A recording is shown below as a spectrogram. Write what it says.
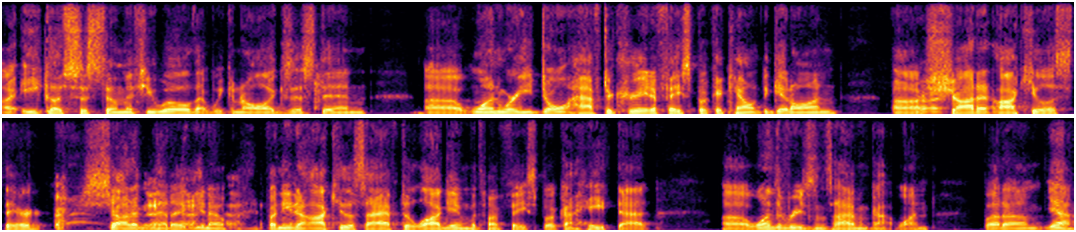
an ecosystem, if you will, that we can all exist in. Uh, one where you don't have to create a Facebook account to get on uh, right. shot at Oculus there, shot at Meta. you know, if I need an Oculus, I have to log in with my Facebook. I hate that. Uh, one of the reasons I haven't got one, but um, yeah,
